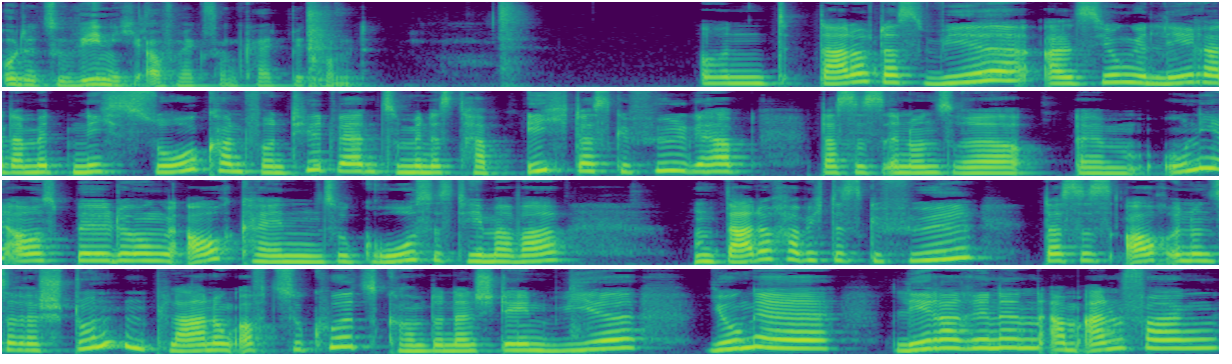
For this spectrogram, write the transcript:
oder zu wenig Aufmerksamkeit bekommt. Und dadurch, dass wir als junge Lehrer damit nicht so konfrontiert werden, zumindest habe ich das Gefühl gehabt, dass es in unserer ähm, Uni-Ausbildung auch kein so großes Thema war. Und dadurch habe ich das Gefühl, dass es auch in unserer Stundenplanung oft zu kurz kommt. Und dann stehen wir junge Lehrerinnen am Anfang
